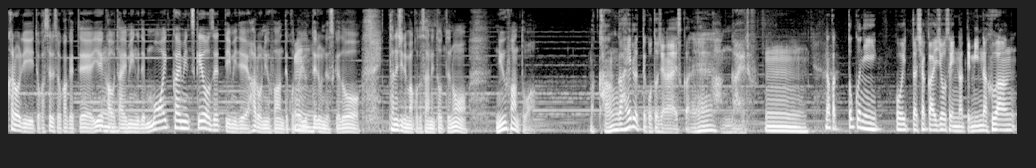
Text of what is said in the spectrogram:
カロリーとかストレスをかけて家買うタイミングでもう一回見つけようぜって意味で「ハローニューファン」ってことを言ってるんですけど、種尻誠さんにとってのニューファンとは？まあ、考えるってことじゃないですかね。考える。うんなんか特にこういった社会情勢になってみんな不安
